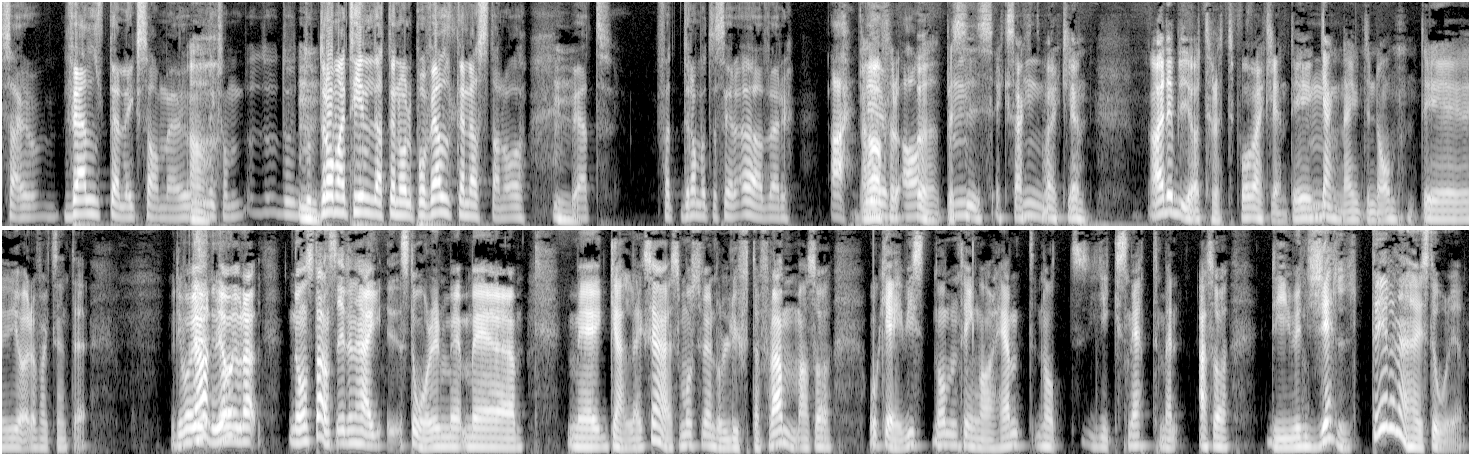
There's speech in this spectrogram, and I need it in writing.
så här, välter liksom. eh, Ja. liksom då, då Mm. drar man till att den håller på att välta nästan och mm. vet, för att dramatisera över. Ah, ja, ju- för, ja, ö, precis, exakt, Mm. verkligen. Ja, det blir jag trött på verkligen. Det Mm. gagnar ju inte någon. Det gör det faktiskt inte. Det var Det ju, hade ju- jag menar, någonstans i den här storyn med, med, med Galaxy här så måste vi ändå lyfta fram, alltså okej, visst, någonting har hänt, något gick snett, men alltså det är ju en hjälte i den här historien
